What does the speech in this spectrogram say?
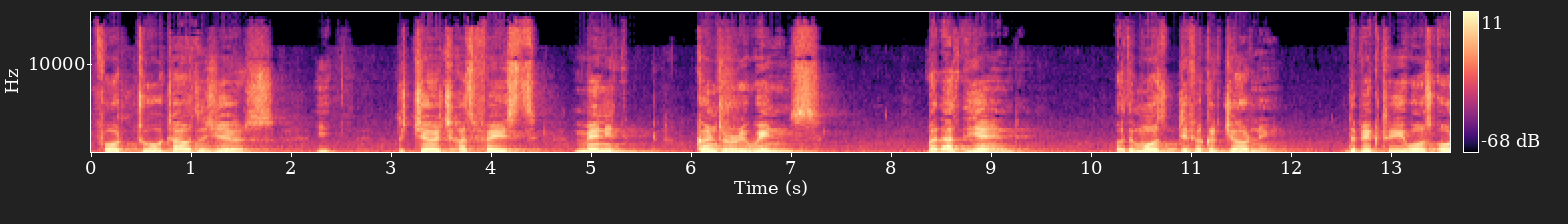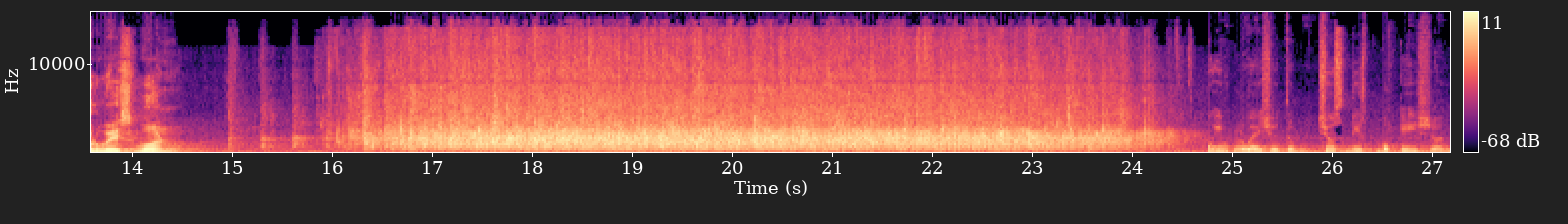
For 2,000 years, the Church has faced many contrary winds, but at the end of the most difficult journey, the victory was always won. Who influenced you to choose this vocation?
